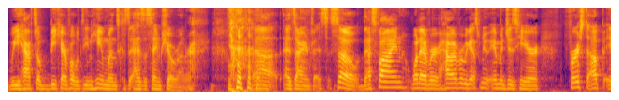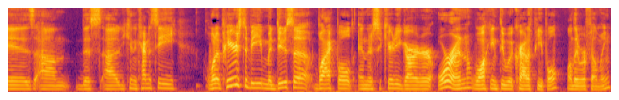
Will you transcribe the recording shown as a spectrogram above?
we have to be careful with the Inhumans because it has the same showrunner uh, as Iron Fist. So that's fine, whatever. However, we got some new images here. First up is um, this. Uh, you can kind of see what appears to be Medusa, Black Bolt, and their security guarder Orin walking through a crowd of people while they were filming.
